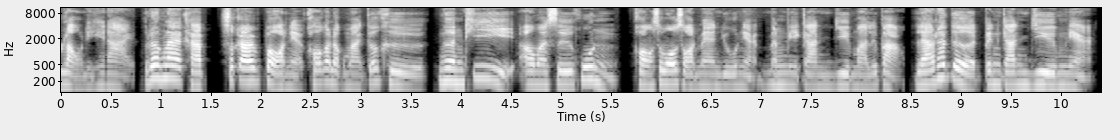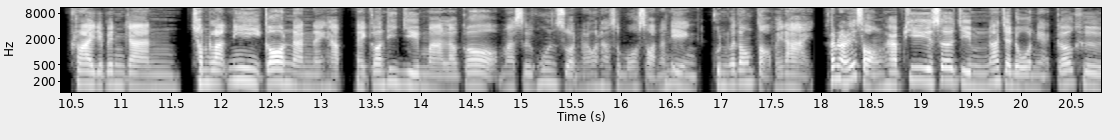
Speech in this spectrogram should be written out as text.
เหล่านี้ให้ได้ เรื่องแรกครับสกายปอร์ตเนี่ยเขากันออกมาก็คือ เงินที่เอามาซื้อหุ้นของสโมสรแมนยูเนี่ยมันมีการยืมมาหรือเปล่า แล้วถ้าเกิดเป็นการยืมเนี่ย ใครจะเป็นการชำระหนี้ก้อนนั้นนะครับในก้อนที่ยืมมาแล้วก็มาซื้อหุ้นส่วนนั้นทางสโมสรนั่นเอง คุณก็ต้องตอบให้ได้คำถามที่ 2 ครับที่เซอร์จิมน่าจะโดนเนี่ยก็คือ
